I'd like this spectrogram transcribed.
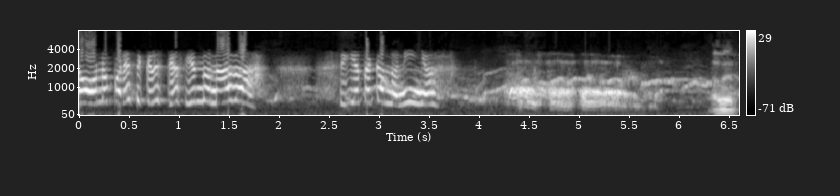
No, no parece que le esté haciendo nada. Sigue atacando niños. A ver,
